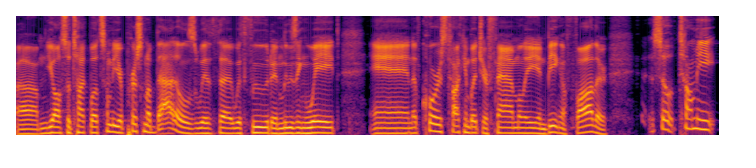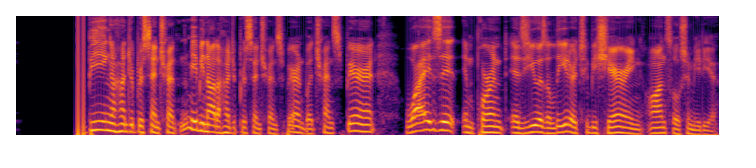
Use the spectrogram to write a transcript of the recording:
Um, you also talk about some of your personal battles with uh, with food and losing weight, and of course, talking about your family and being a father. So, tell me, being 100% trans, maybe not 100% transparent, but transparent. Why is it important as you as a leader to be sharing on social media?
